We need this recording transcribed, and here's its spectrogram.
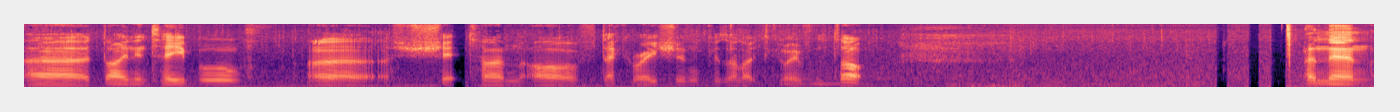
Uh, dining table, uh, a shit ton of decoration because I like to go over the top. And then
